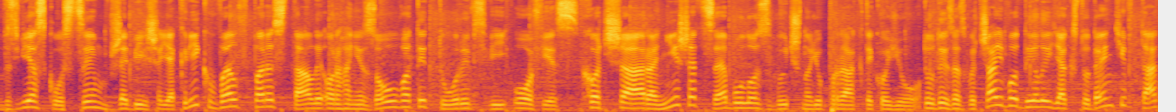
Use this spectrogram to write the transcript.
В зв'язку з цим вже більше як рік Valve перестали організовувати тури в свій офіс. Хоча раніше це було звичною практикою. Туди зазвичай водили як студентів, так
